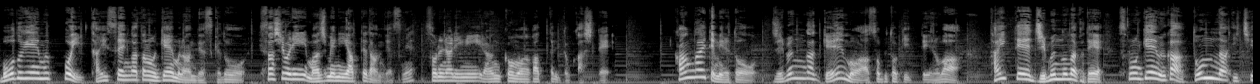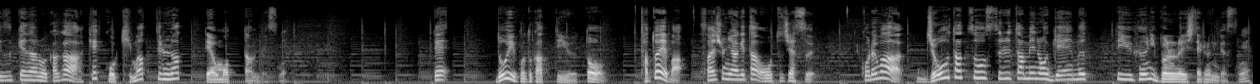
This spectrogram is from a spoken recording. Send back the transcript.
ボードゲームっぽい対戦型のゲームなんですけど、久しぶりに真面目にやってたんですね。それなりにランクも上がったりとかして。考えてみると、自分がゲームを遊ぶ時っていうのは、大抵自分の中でそのゲームがどんな位置づけなのかが結構決まってるなって思ったんですね。で、どういうことかっていうと、例えば、最初に挙げたオートチェス。これは上達をするためのゲームっていう風に分類してるんですね。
